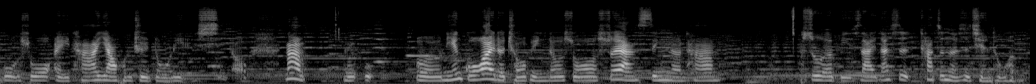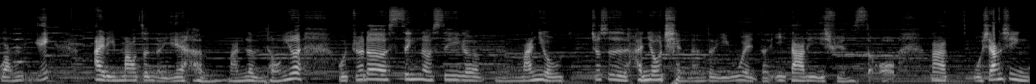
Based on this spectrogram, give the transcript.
过，说，哎、他要回去多练习哦。那我我呃，连国外的球评都说，虽然 Sinner 他输了比赛，但是他真的是前途很光明。哎、欸，爱琳猫真的也很蛮认同，因为我觉得 Sina 是一个嗯蛮有，就是很有潜能的一位的意大利选手。那我相信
